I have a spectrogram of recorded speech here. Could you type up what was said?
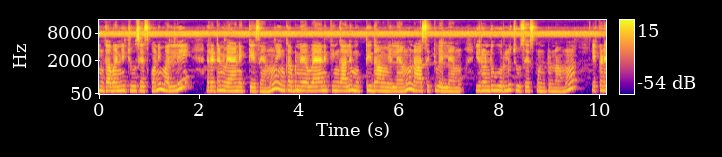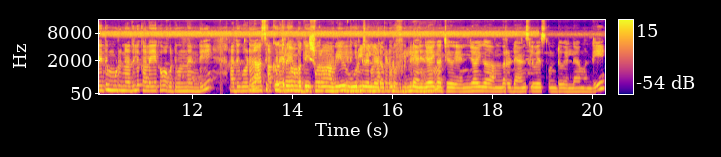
ఇంకా అవన్నీ చూసేసుకొని మళ్ళీ రిటర్న్ వ్యాన్ ఎక్కేసాము. ఇంకా వ్యాన్ ఎక్కింగాలి ముక్తిధామ్ వెళ్ళాము. నాసిక్ వెళ్ళాము. ఈ రెండు ఊర్లు చూసేసుకుంటున్నాము. ఇక్కడైతే మూడు నదుల కలయిక ఒకటి ఉందండి. అది కూడా నాసిక్ త్రయంబకేశ్వరం అవి ఊర్లు వెళ్ళేటప్పుడు ఫుల్. ఎంజాయ్గా ఎంజాయ్గా అందరూ డ్యాన్సులు వేసుకుంటూ వెళ్ళామండి.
